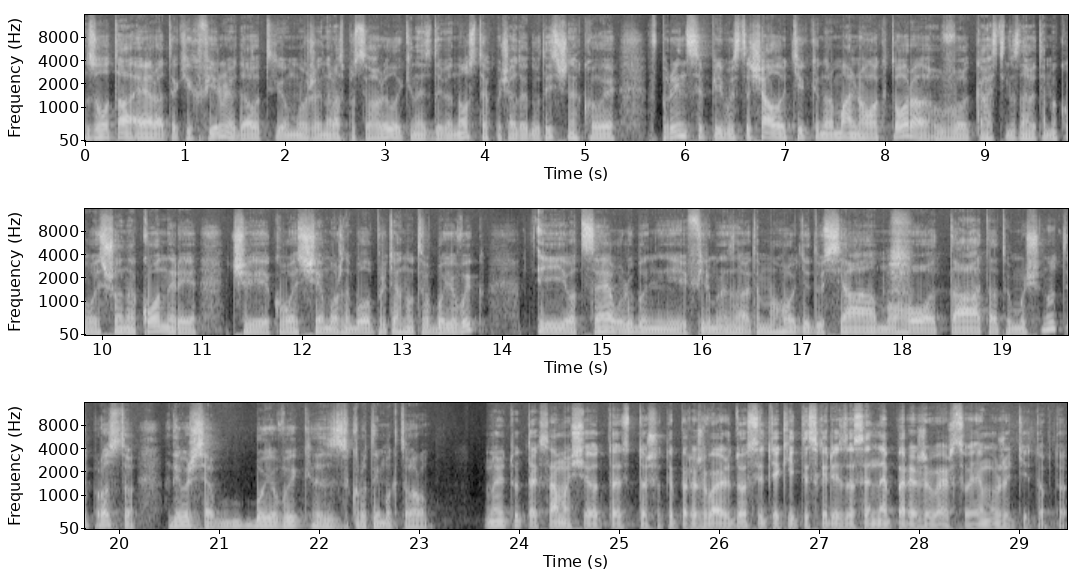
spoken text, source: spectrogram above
золота ера таких фільмів. Да? От Ми вже не раз про це говорили, кінець 90-х, початок 2000-х, коли, в принципі, вистачало тільки нормального актора в касті, не знаю, там якогось Шона Коннері чи когось ще можна було притягнути в бойовик. І оце улюблені фільми, не знаю, там мого дідуся, мого тата, тому що ну ти просто дивишся бойовик з крутим актором. Ну і тут так само, що те, те, що ти переживаєш досвід, який ти, скоріше за все, не переживеш в своєму житті. Тобто,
